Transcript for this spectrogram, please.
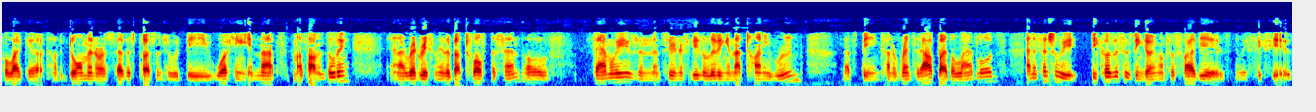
for like a kind of a doorman or a service person who would be working in that apartment building. And I read recently that about 12% of families and, and Syrian refugees are living in that tiny room that's being kind of rented out by the landlords. And essentially, because this has been going on for five years, nearly six years,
